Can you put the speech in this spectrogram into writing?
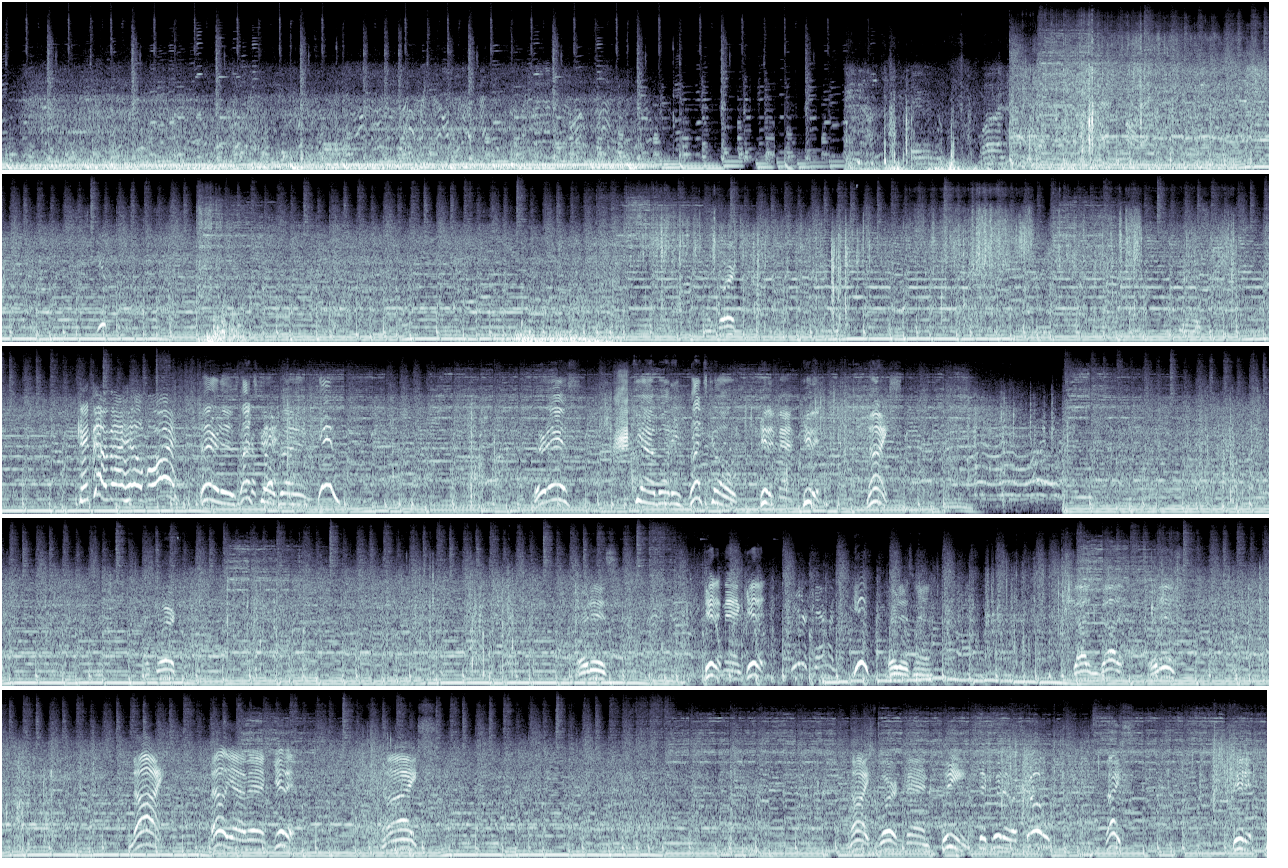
Get down that hill, boy! There it is. Let's go, buddy. Brian. Woo! There it is. Yeah, buddy. Let's go. Get it, Matt. Get it. Nice. Nice work. There it is. Get it, man. Get it. Cameron. There it is, man. You got it. You got it. There it is. Nice. Hell yeah, man. Get it. Nice. Nice work, man. Clean. Stick with it. Let's go. Nice. Get it.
